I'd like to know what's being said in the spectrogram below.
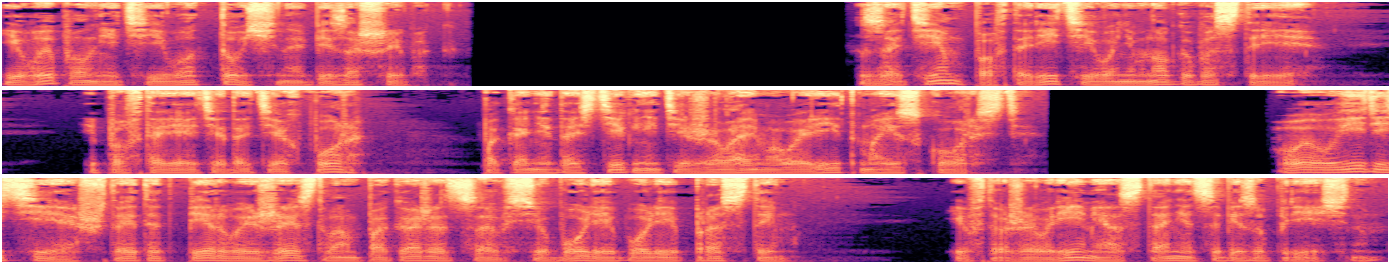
и выполните его точно, без ошибок. Затем повторите его немного быстрее и повторяйте до тех пор, пока не достигнете желаемого ритма и скорости. Вы увидите, что этот первый жест вам покажется все более и более простым и в то же время останется безупречным.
